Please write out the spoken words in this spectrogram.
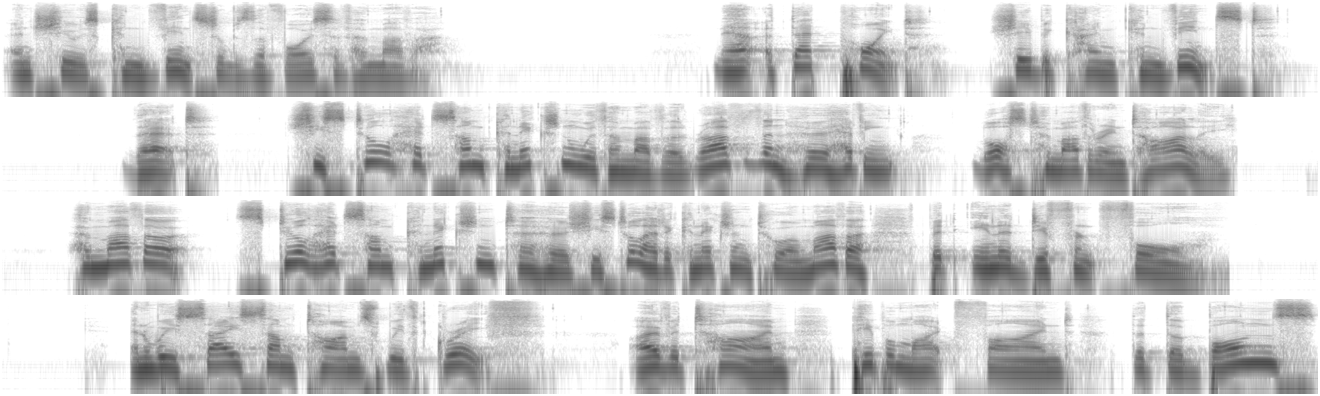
And she was convinced it was the voice of her mother. Now, at that point, she became convinced that she still had some connection with her mother. Rather than her having lost her mother entirely, her mother still had some connection to her. She still had a connection to her mother, but in a different form. And we say sometimes with grief, over time, people might find that the bonds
